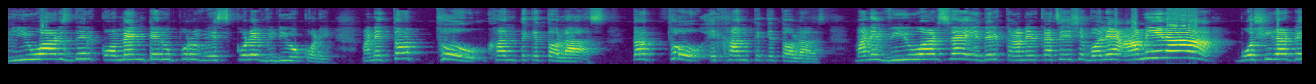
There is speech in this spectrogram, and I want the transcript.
ভিউয়ার্সদের কমেন্টের উপর বেস করে ভিডিও করে। মানে তথ্য ওখান থেকে তলাস তথ্য এখান থেকে তলাস মানে ভিউয়ার্সরা এদের কানের কাছে এসে বলে, আমি না, বসিরহাটে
